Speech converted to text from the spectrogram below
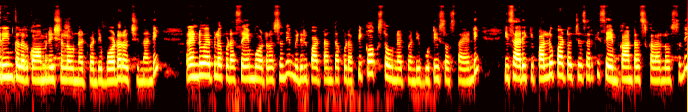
గ్రీన్ కలర్ కాంబినేషన్లో ఉన్నటువంటి బార్డర్ వచ్చిందండి. రెండు వైపులా కూడా సేమ్ బార్డర్ వస్తుంది. మిడిల్ పార్ట్ అంతా కూడా పికాక్స్తో ఉన్నటువంటి బుటీస్ వస్తాయండి. ఈ శారీకి పళ్ళు పాటు వచ్చేసరికి సేమ్ కాంట్రాస్ట్ కలర్లో వస్తుంది.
